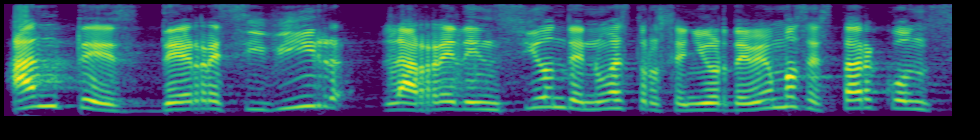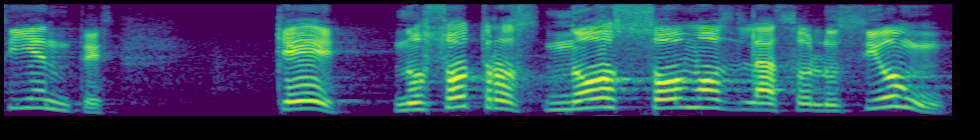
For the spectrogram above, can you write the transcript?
Antes de recibir la redención de nuestro Señor, debemos estar conscientes que nosotros no somos la solución.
